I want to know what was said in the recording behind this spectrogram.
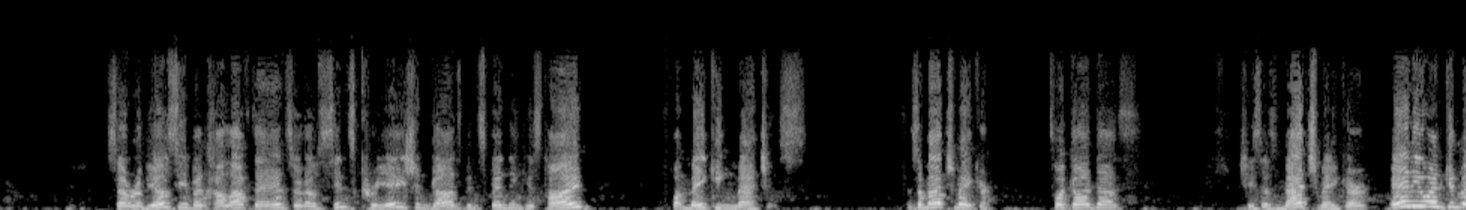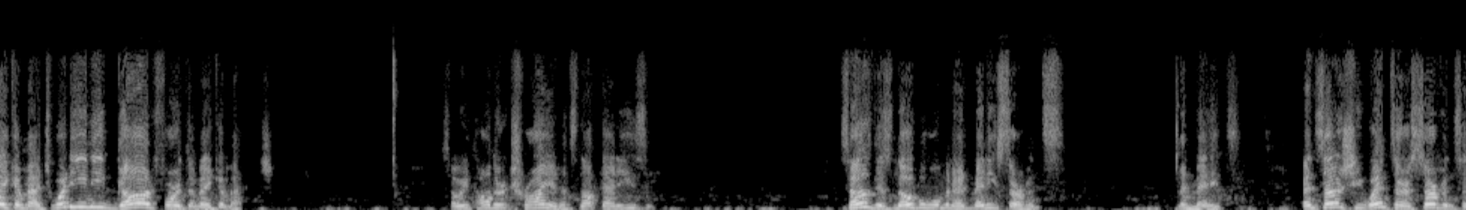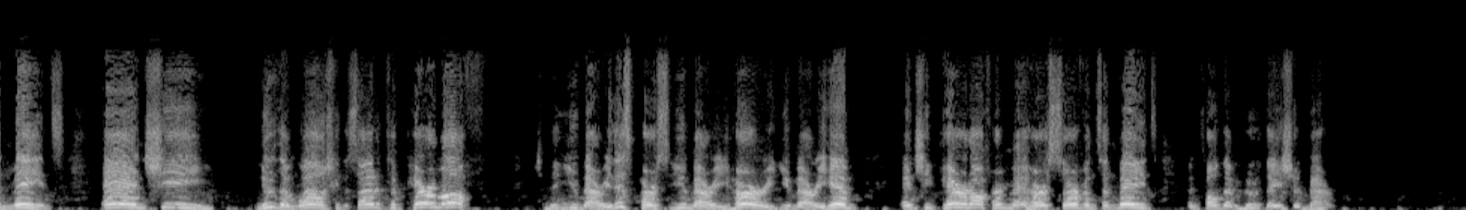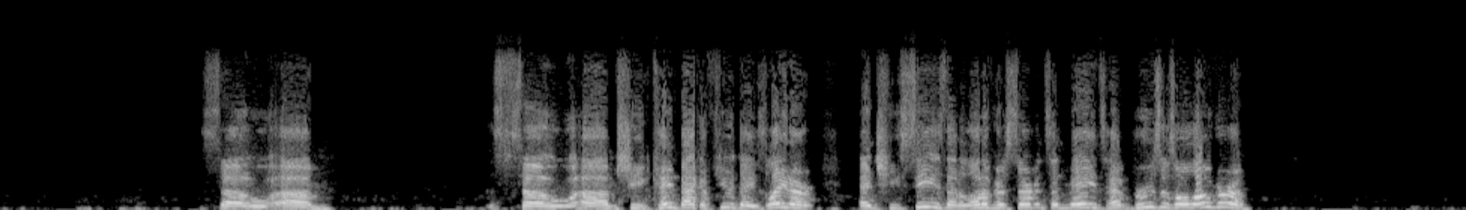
So Rabbi Yossi ben Chalafta answered, Oh, since creation, God's been spending his time but making matches. As a matchmaker. That's what God does. She says, Matchmaker? Anyone can make a match. What do you need God for to make a match? So he told her, Try it. It's not that easy. So this noble woman had many servants and maids. And so she went to her servants and maids, and she knew them well. She decided to pair them off. You marry this person, you marry her, you marry him. And she paired off her, her servants and maids and told them who they should marry. So, um, so um, she came back a few days later and she sees that a lot of her servants and maids have bruises all over them.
